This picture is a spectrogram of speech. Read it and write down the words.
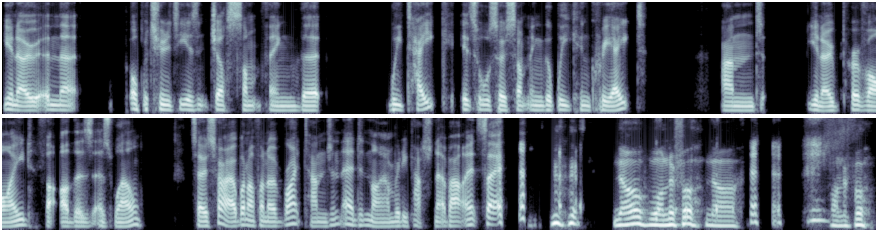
you know, and that opportunity isn't just something that we take, it's also something that we can create and, you know, provide for others as well. So sorry, I went off on a right tangent there, didn't I? I'm really passionate about it. So no, wonderful. No, wonderful.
